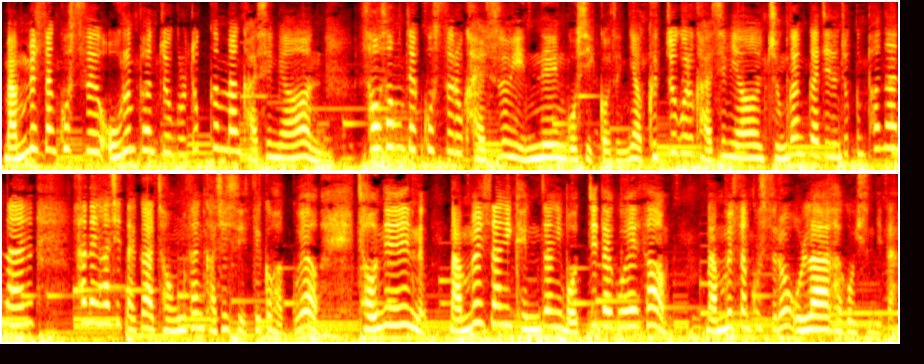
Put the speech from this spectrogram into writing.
만물산 코스 오른편 쪽으로 조금만 가시면 서성제 코스로 갈 수 있는 곳이 있거든요. 그쪽으로 가시면 중간까지는 조금 편안한 산행하시다가 정상 가실 수 있을 것 같고요. 저는 만물산이 굉장히 멋지다고 해서 만물산 코스로 올라가고 있습니다.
